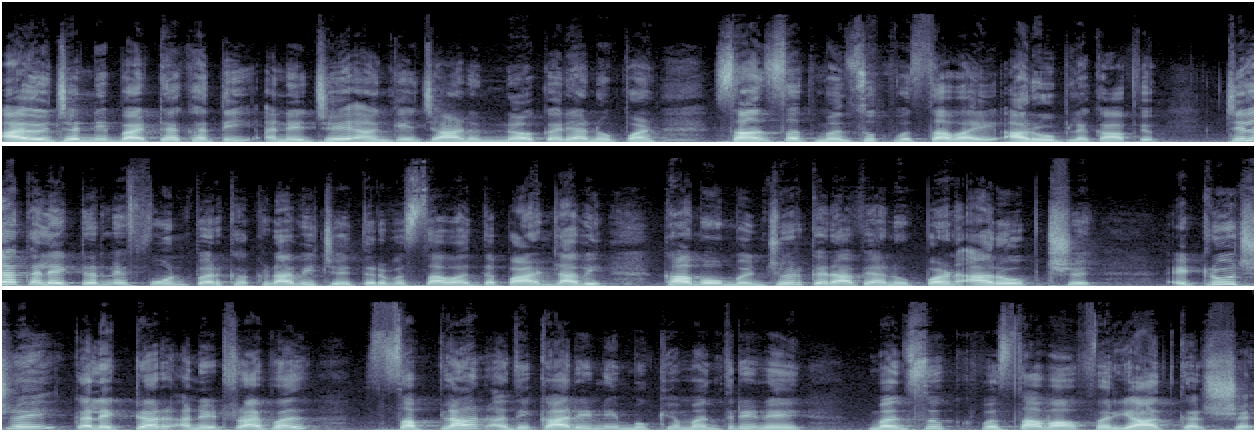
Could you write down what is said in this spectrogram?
આયોજનની બેઠક હતી અને જે અંગે જાણ ન કર્યાનો પણ સાંસદ મનસુખ વસાવાએ આરોપ લગાવ્યો. જિલ્લા કલેક્ટરને ફોન પર ખખડાવી ચેતર વસાવા દબાણ લાવી કામો મંજૂર કરાવ્યાનો પણ આરોપ છે. એટલું જ નહીં, કલેક્ટર અને ટ્રાઇબલ સપ્લાન અધિકારીની મુખ્યમંત્રીને મનસુખ વસાવા ફરિયાદ કરશે.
